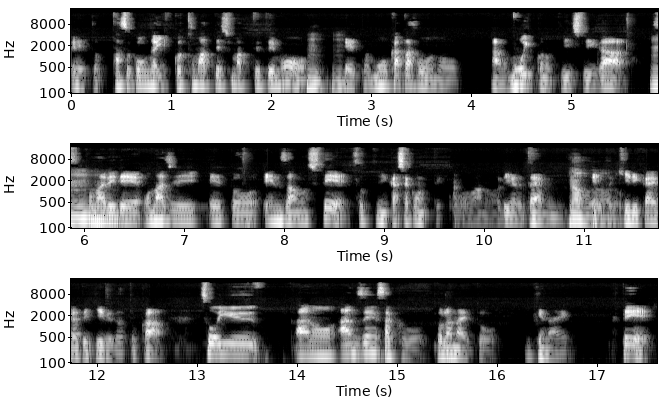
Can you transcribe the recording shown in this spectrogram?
えっ、と、パソコンが一個止まってしまってても、うんうん。えっ、と、もう片方の、あの、もう一個の PC が、うん。隣で同じ、えっ、と、演算をして、そっちにガシャコンって、こう、あの、リアルタイムに、えっ、なるほど。と、切り替えができるだとか、そういう、あの、安全策を取らないといけないくて、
